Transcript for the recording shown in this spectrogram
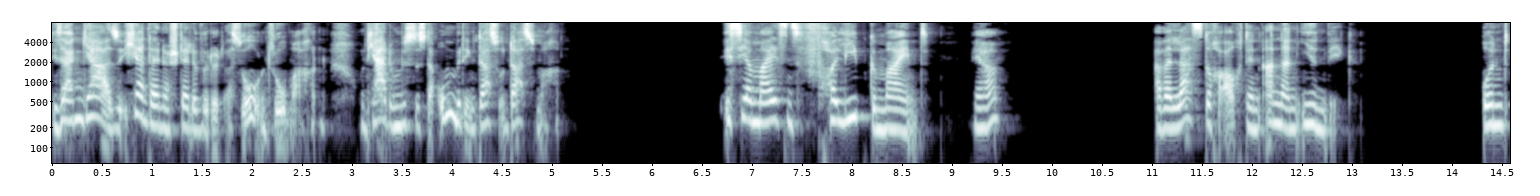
die sagen, ja, also ich an deiner Stelle würde das so und so machen. Und ja, du müsstest da unbedingt das und das machen. Ist ja meistens voll lieb gemeint, ja? Aber lass doch auch den anderen ihren Weg. Und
